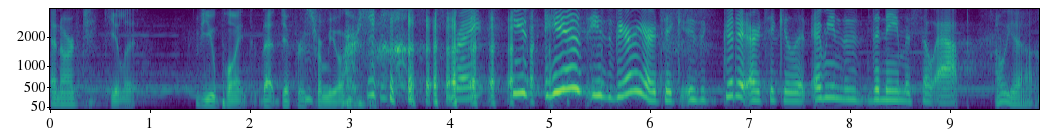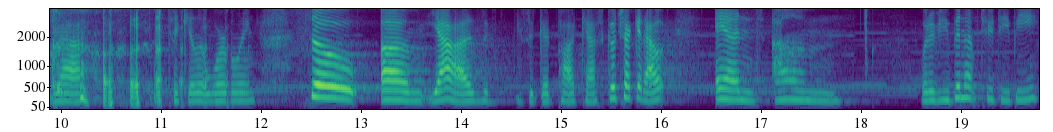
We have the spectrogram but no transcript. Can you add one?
an articulate viewpoint that differs from yours. right? He's he is he's very articulate. He's good at articulate. I mean, the, the name is so apt. oh yeah. Yeah, articulate warbling. So um, yeah, it's a, it's a good podcast. Go check it out. And um, what have you been up to, DB?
